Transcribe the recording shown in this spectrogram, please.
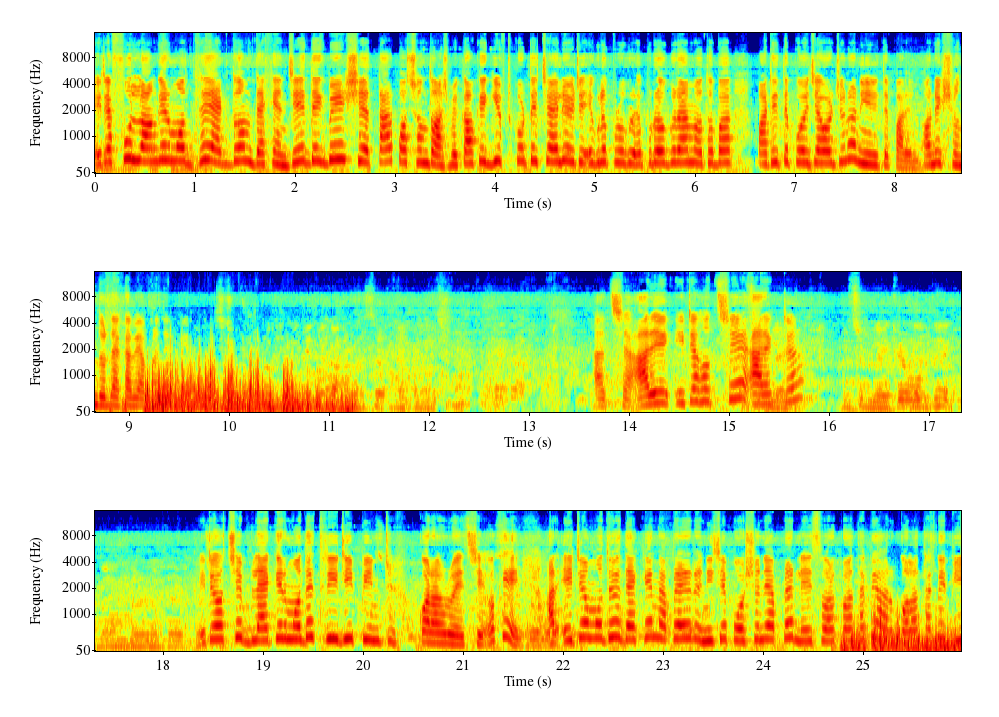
এটা ফুল লংয়ের মধ্যে একদম দেখেন, যে দেখবে সে তার পছন্দ আসবে। কাউকে গিফট করতে চাইলেও এটা, এগুলো প্রোগ্রা- প্রোগ্রাম অথবা পার্টিতে পড়ে যাওয়ার জন্য নিয়ে নিতে পারেন। অনেক সুন্দর দেখাবে আপনাদেরকে। আচ্ছা আর এটা হচ্ছে আরেকটা এটা হচ্ছে ব্ল্যাকের মধ্যে থ্রি ডি প্রিন্ট করা রয়েছে ওকে আর এটার মধ্যেও দেখেন আপনার নিচে পোর্শনে আপনার লেস ওয়ার্ক করা থাকবে আর গলা থাকবে ভি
